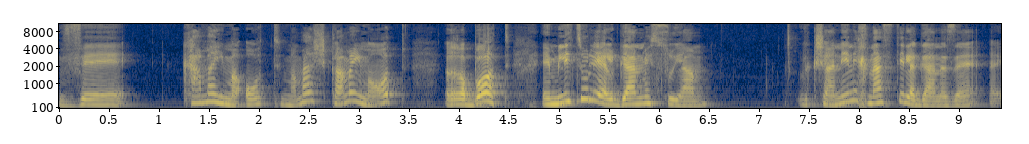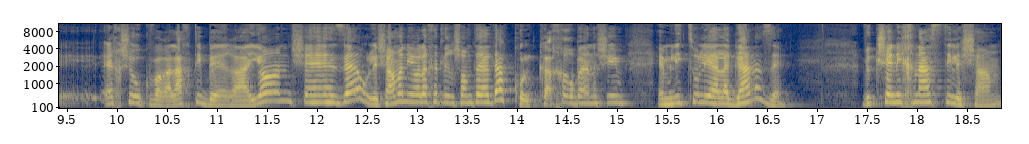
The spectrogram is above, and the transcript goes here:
וכמה אימהות, ממש כמה אימהות רבות, המליצו לי על גן מסוים. וכשאני נכנסתי לגן הזה, איכשהו כבר הלכתי ברעיון שזהו, לשם אני הולכת לרשום את הילדה. כל כך הרבה אנשים המליצו לי על הגן הזה. וכשנכנסתי לשם,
